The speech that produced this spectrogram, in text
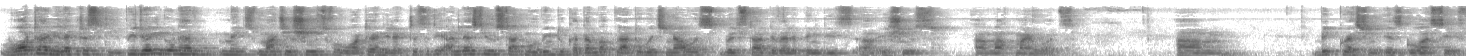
water and electricity we really don't have much, much issues for water and electricity unless you start moving to Kadamba Plateau which now is, will start developing these uh, issues uh, mark my words. Um, big question, is Goa safe?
